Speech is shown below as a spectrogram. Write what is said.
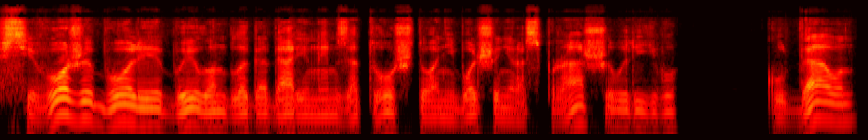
Всего же более был он благодарен им за то, что они больше не расспрашивали его, куда он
